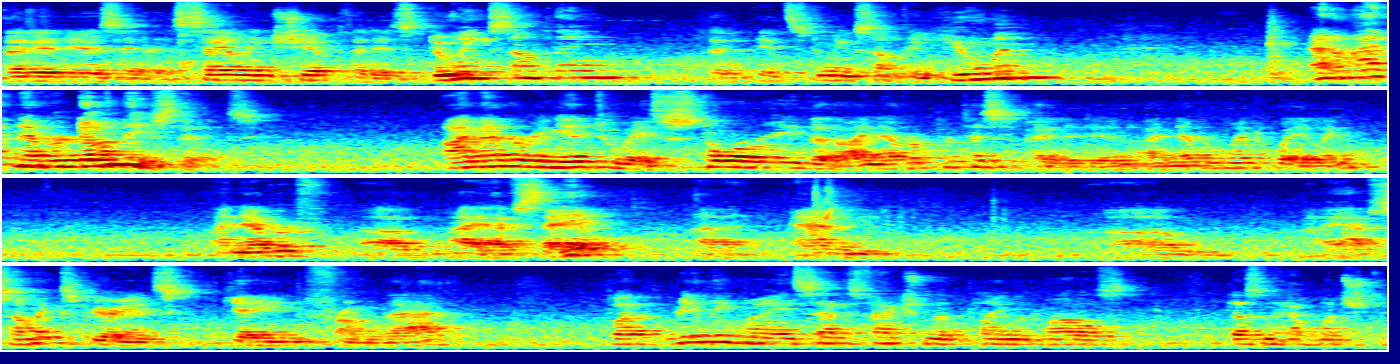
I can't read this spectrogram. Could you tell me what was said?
That it is a sailing ship that is doing something, that it's doing something human, and I've never done these things. I'm entering into a story that I never participated in. I never went whaling. I never, uh, I have sailed, uh, and um, I have some experience gained from that. But really, my satisfaction with playing with models doesn't have much to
